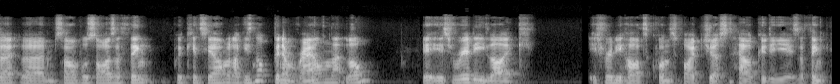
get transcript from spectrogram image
um, sample size, I think with Kitayama, like he's not been around that long. It's really like it's really hard to quantify just how good he is. I think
